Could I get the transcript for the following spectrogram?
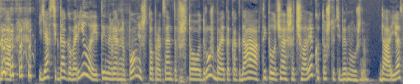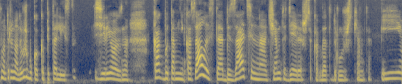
Да. Я всегда говорила, и ты, наверное, помнишь сто процентов, что дружба — это когда ты получаешь от человека то, что тебе нужно. Да, я смотрю на дружбу как капиталист. Серьезно. Как бы там ни казалось, ты обязательно чем-то делишься, когда ты дружишь с кем-то. И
